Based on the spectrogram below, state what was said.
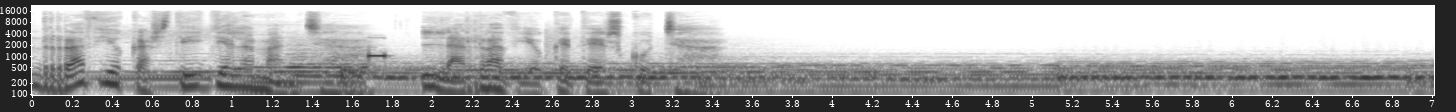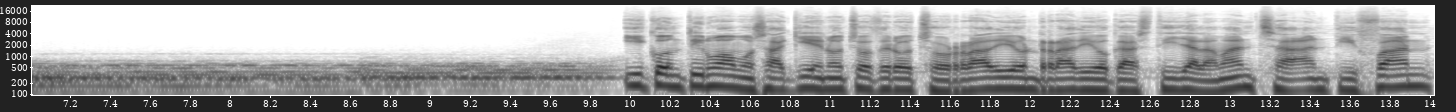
Radio Castilla-La Mancha, la radio que te escucha. Y continuamos aquí en 808 Radio, en Radio Castilla-La Mancha. Antifan,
